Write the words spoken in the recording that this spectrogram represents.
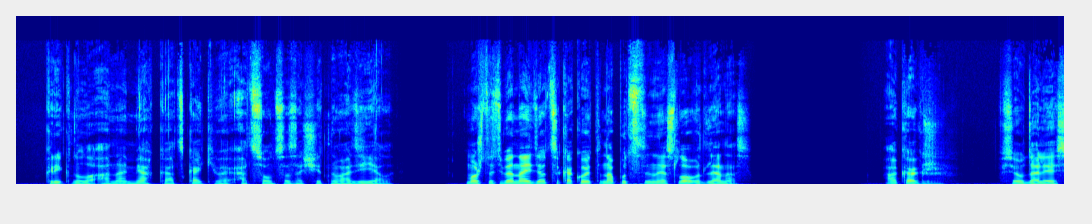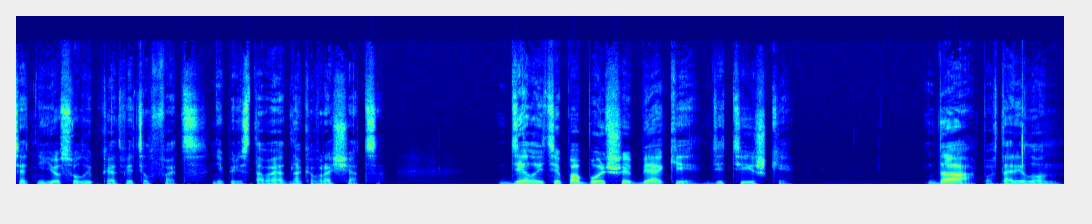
— крикнула она, мягко отскакивая от солнцезащитного одеяла. «Может, у тебя найдется какое-то напутственное слово для нас?» «А как же?» Все удаляясь от нее, с улыбкой ответил Фэтс, не переставая, однако, вращаться. «Делайте побольше бяки, детишки». «Да», — повторил он,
